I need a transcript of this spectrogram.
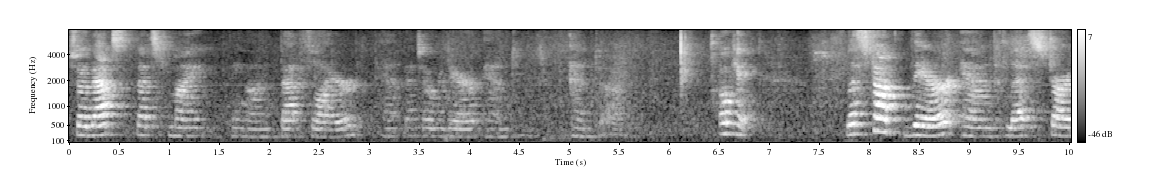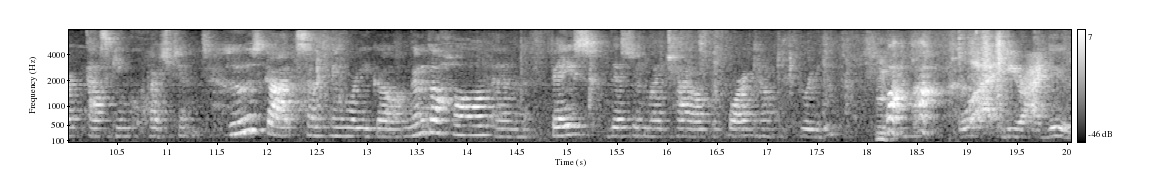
So that's that's my thing on that flyer, and that's over there, and and uh, Okay, let's stop there and let's start asking questions. Who's got something where you go, I'm gonna go home and I'm gonna face this with my child before I count to three? what do I do?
